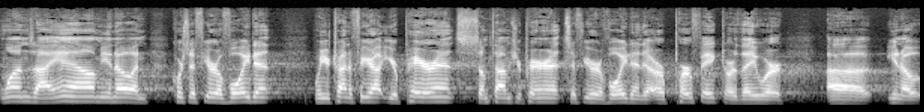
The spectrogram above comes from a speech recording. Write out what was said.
ones I am, you know, and of course, if you're avoidant, when you're trying to figure out your parents, sometimes your parents, if you're avoidant, are perfect or they were, uh, you know,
